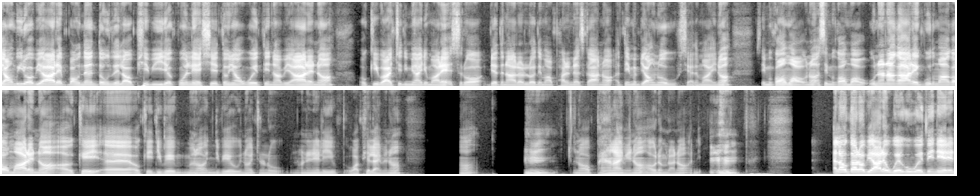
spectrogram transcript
ရောင်းပြီးတော့ဗျာတဲ့ပေါင်တန်း30လောက်ဖြစ်ပြီးတဲ့ကွင်းလေရှေ3ယောက်ဝယ်တင်တာဗျာတဲ့နော်โอเคပါကျေးဇူးများကြီးတင်ပါတယ်ဆိုတော့ပြဿနာတော့လော့တင်မှာ Fernandez ကเนาะအတင်းမပြောင်းတော့ဘူးဆရာသမားကြီးเนาะ စိတ်မကောင်းပါဘူးเนาะစိတ်မကောင်းပါဘူးဦးနာနာကားတဲ့ဂူသမားကောင်းပါတဲ့เนาะโอเคအဲโอเคဒီဘေးเนาะဒီဘေးကိုเนาะကျွန်တော်တို့เนาะနည်းနည်းလေးဟိုဖြစ်လိုက်မယ်เนาะเนาะเนาะဘန်လိုက်မယ်เนาะဟုတ်တယ်မလားเนาะအဲ့လောက်ကတော့ဗျာတဲ့ဝယ်ကိုဝယ်တင်နေတဲ့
